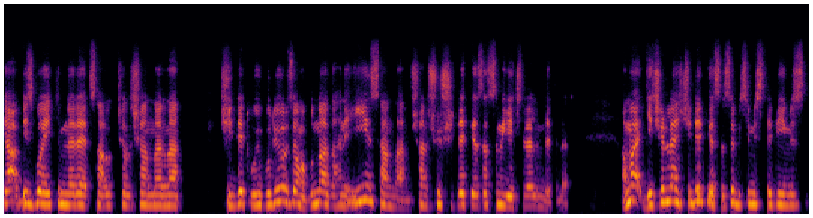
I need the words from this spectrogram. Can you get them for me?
ya biz bu hekimlere, sağlık çalışanlarına şiddet uyguluyoruz ama bunlar da hani iyi insanlarmış. Hani şu şiddet yasasını geçirelim dediler. Ama geçirilen şiddet yasası bizim istediğimiz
